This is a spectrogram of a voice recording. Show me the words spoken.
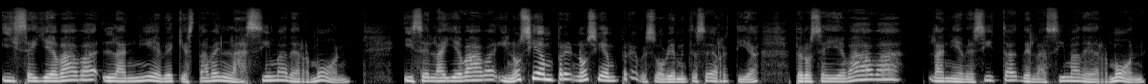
y se llevaba la nieve que estaba en la cima de Hermón, y se la llevaba, y no siempre, no siempre, pues obviamente se derretía, pero se llevaba la nievecita de la cima de Hermón,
